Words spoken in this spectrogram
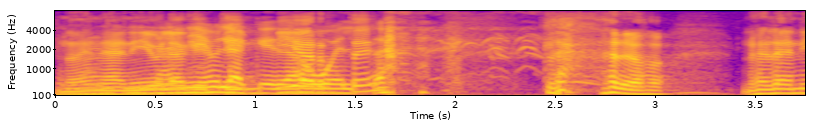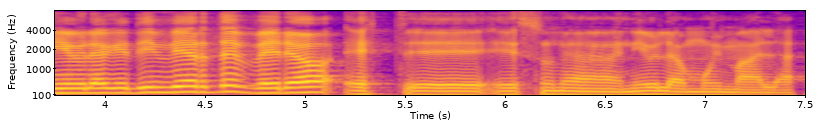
No La- es la la niebla, niebla que que te da invierte. vuelta. claro, no es la niebla que te invierte, pero este es una niebla muy mala.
